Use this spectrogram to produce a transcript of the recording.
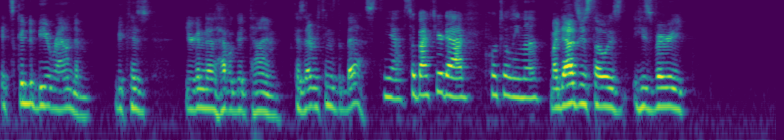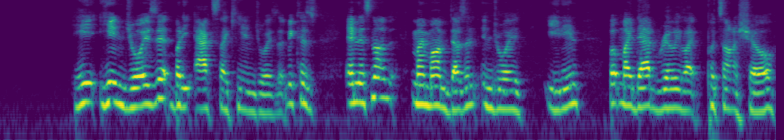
it's good to be around him because you're gonna have a good time because everything's the best. Yeah. So back to your dad, Corto Lima. My dad's just always he's very he he enjoys it, but he acts like he enjoys it because and it's not my mom doesn't enjoy eating, but my dad really like puts on a show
